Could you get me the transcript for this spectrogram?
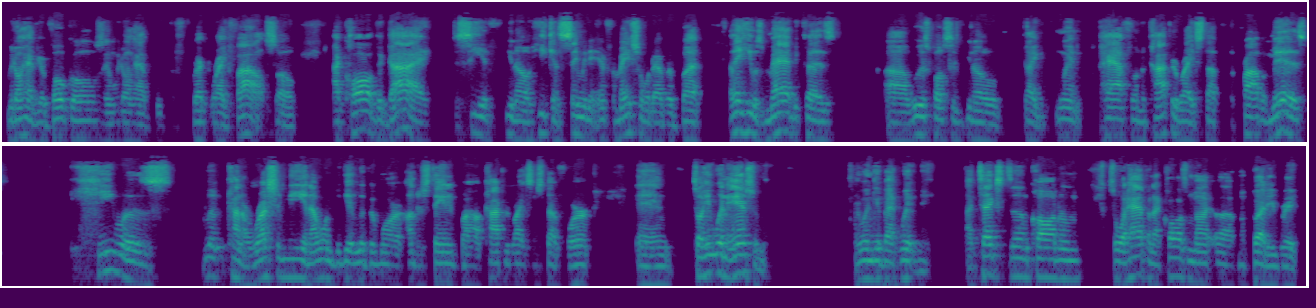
we don't have your vocals and we don't have the right file." So I called the guy to see if, you know, he can send me the information, whatever. But I think he was mad because uh, we were supposed to, you know, like went half on the copyright stuff. The problem is he was kind of rushing me and I wanted to get a little bit more understanding about how copyrights and stuff work. And so he wouldn't answer me. He wouldn't get back with me. I texted him, called him, so what happened? I called my uh, my buddy Rick,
